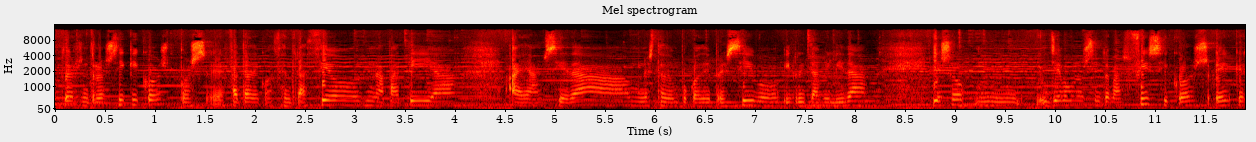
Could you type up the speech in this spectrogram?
Entonces, entre los psíquicos, pues eh, falta de concentración, apatía, hay ansiedad, un estado un poco depresivo, irritabilidad. Y eso mm, lleva unos síntomas físicos, eh, que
